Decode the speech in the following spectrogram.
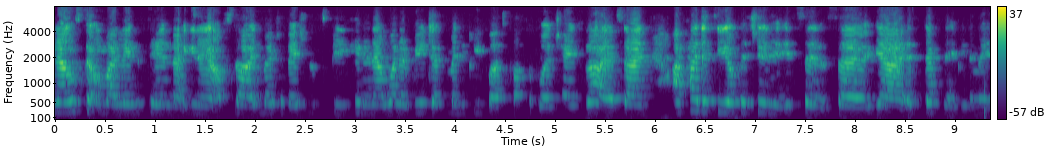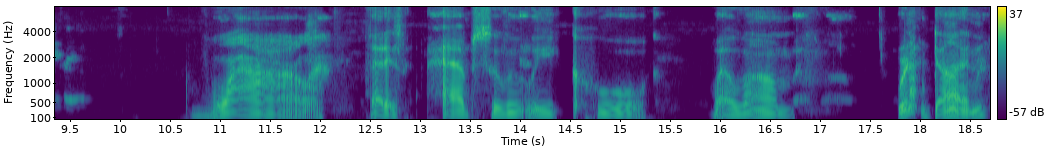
announced it on my LinkedIn that, you know, I've started motivational speaking and I want to reach as many people as possible and change lives. And I've had a few opportunities since. So, yeah, it's definitely been amazing. Wow. That is absolutely cool. Well, um, we're not done.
